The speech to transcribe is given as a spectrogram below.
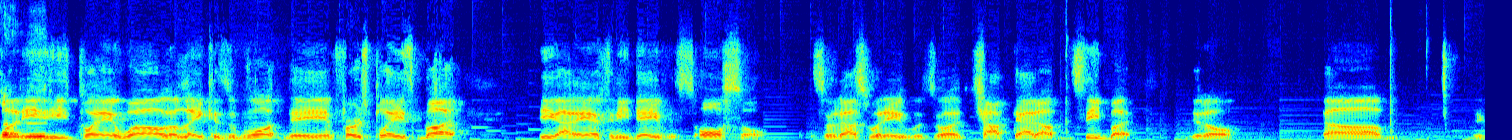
But he, he's playing well. The Lakers want they in first place, but he got Anthony Davis also. So that's where they was going to chop that up and see. But you know, um, the,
